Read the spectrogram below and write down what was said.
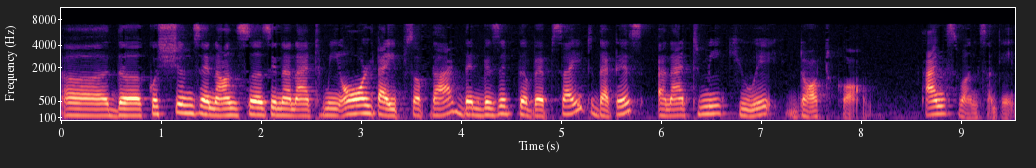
uh, the questions and answers in anatomy, all types of that, then visit the website that is anatomyqa.com. Thanks once again.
